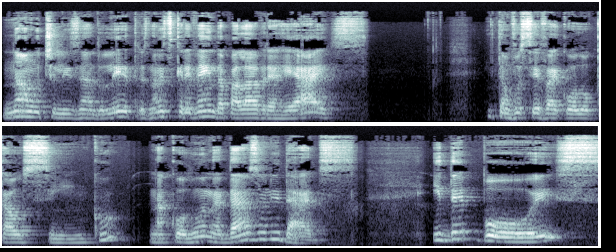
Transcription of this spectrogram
Não utilizando letras, não escrevendo a palavra reais? Então você vai colocar o 5 na coluna das unidades. E depois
